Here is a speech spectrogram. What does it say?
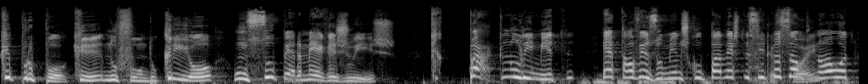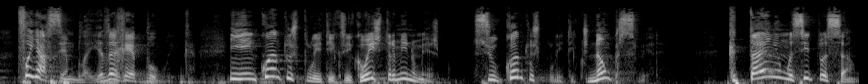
que, propô, que no fundo, criou um super mega juiz que, pá, que no limite é talvez o menos culpado desta situação, porque não há outro. Foi a Assembleia da República e enquanto os políticos, e com isto termino mesmo, se enquanto os políticos não perceberem que têm uma situação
